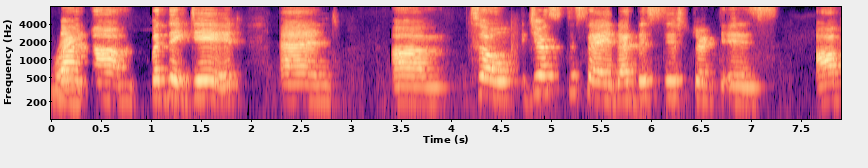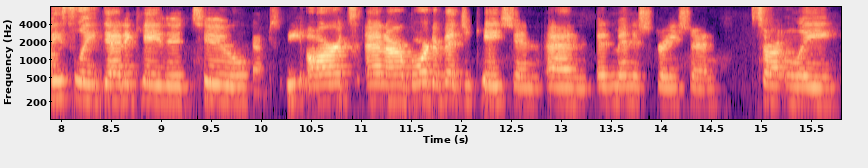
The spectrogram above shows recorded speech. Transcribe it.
right But, um, but they did. And, um, so just to say that this district is obviously dedicated to the arts and our Board of Education and administration certainly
